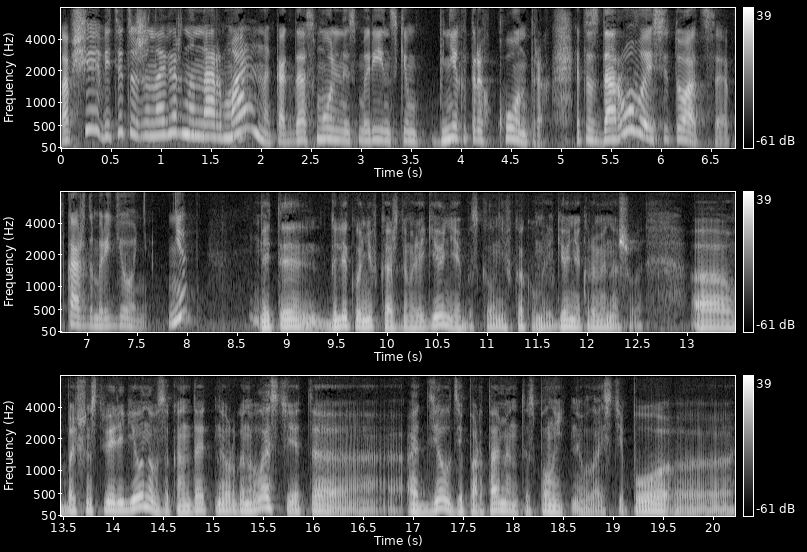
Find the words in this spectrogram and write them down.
Вообще, ведь это же, наверное, нормально, когда Смольный с Мариинским в некоторых контрах. Это здоровая ситуация в каждом регионе, нет? Это далеко не в каждом регионе, я бы сказал, ни в каком регионе, кроме нашего. А в большинстве регионов законодательный орган власти – это отдел, департамент исполнительной власти по э,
